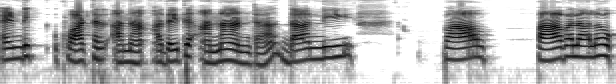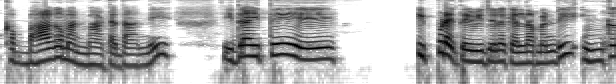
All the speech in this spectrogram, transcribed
అండ్ క్వార్టర్ అనా. అదైతే అనా అంట. దాన్ని పా పావలాలో ఒక భాగం అన్నమాట దాన్ని. ఇదైతే ఇప్పుడైతే వీడియోలోకి వెళ్దామండి. ఇంకా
